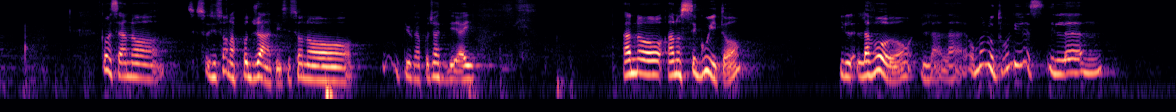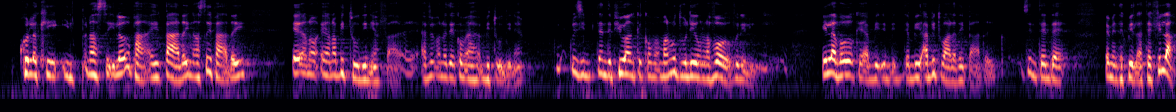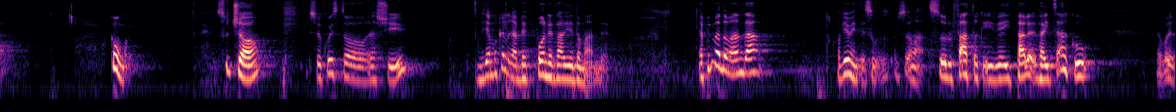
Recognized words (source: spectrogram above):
come se hanno, si sono appoggiati, si sono più che appoggiati direi, hanno, hanno seguito il lavoro, la, la, vuol dire il, quello che il nostro, i loro padri, il padre, i nostri padri erano, erano abitudini a fare, avevano come abitudine. Qui si intende più anche come Manut vuol dire un lavoro, quindi il lavoro che è abituale dei padri. Si intende ovviamente qui la tefillah. Comunque, su ciò, su questo Rashi, vediamo che il Rebbe pone varie domande. La prima domanda, ovviamente, su, insomma, sul fatto che i Vaizaku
